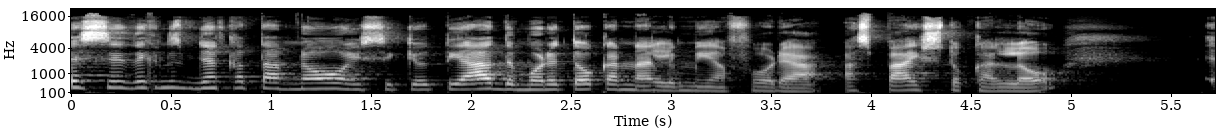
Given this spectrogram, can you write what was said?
εσύ δείχνεις μια κατανόηση και ότι άντε μωρέ το έκανα άλλη μία φορά, ας πάει στο καλό, ε,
